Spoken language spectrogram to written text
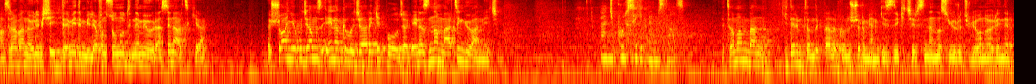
Azra ben öyle bir şey demedim bir lafın sonunu dinlemeyi öğrensene artık ya. Ya. Şu an yapacağımız en akıllıca hareket bu olacak. En azından Mert'in güvenliği için. Bence polise gitmemiz lazım. E tamam ben giderim tanıdıklarla konuşurum yani gizlilik içerisinde nasıl yürütülüyor onu öğrenirim.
